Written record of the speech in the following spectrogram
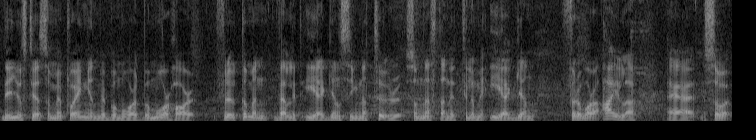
det är just det som är poängen med Bowmore. Att Bowmore har, förutom en väldigt egen signatur, som nästan är till och med egen för att vara Ayla, eh, så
